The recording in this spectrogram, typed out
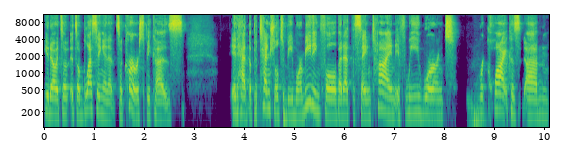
you know it's a it's a blessing and it's a curse because it had the potential to be more meaningful, but at the same time, if we weren't required, because um,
